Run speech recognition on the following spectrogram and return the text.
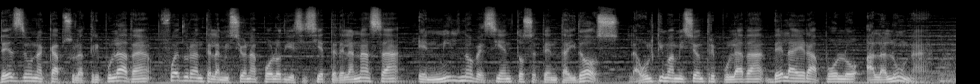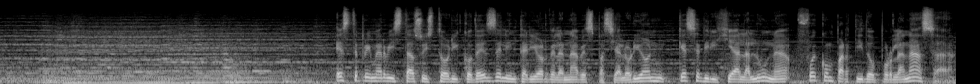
desde una cápsula tripulada fue durante la misión Apolo 17 de la NASA en 1972, la última misión tripulada de la era Apolo a la Luna. Este primer vistazo histórico desde el interior de la nave espacial Orión, que se dirigía a la Luna, fue compartido por la NASA.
